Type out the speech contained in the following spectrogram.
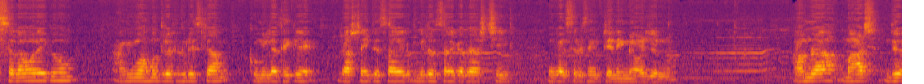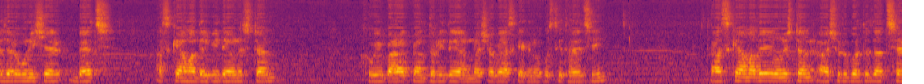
আসসালামু আলাইকুম আমি মোহাম্মদ রফিকুল ইসলাম কুমিল্লা থেকে রাজশাহীতে স্যারের মিলন স্যারের কাছে আসছি মোবাইল সার্ভিসিং ট্রেনিং নেওয়ার জন্য আমরা মার্চ দুই হাজার উনিশের ব্যাচ আজকে আমাদের বিদায় অনুষ্ঠান খুবই বারাক্রান্ত হৃদয়ে আমরা সবাই আজকে এখানে উপস্থিত হয়েছি তো আজকে আমাদের এই অনুষ্ঠান আহ, শুরু করতে যাচ্ছে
